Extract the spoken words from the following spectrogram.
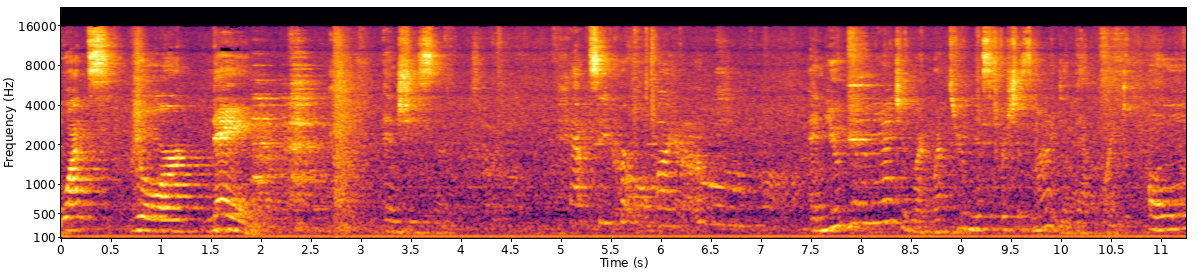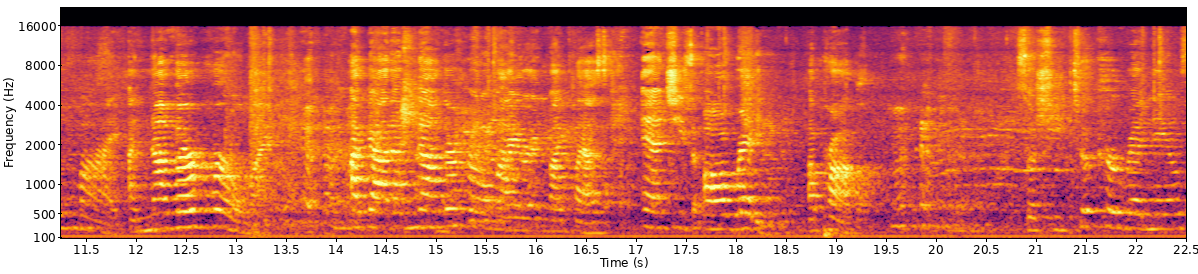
what's your name? And she said, Patsy Perlmeyer. And you can imagine what went through Miss Frisch's mind at that point. Oh my, another Perlmeyer. I've got another Perlmeyer in my class, and she's already a problem. So she took her red nails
